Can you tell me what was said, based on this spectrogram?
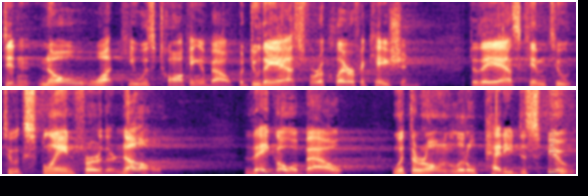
didn't know what he was talking about, but do they ask for a clarification? Do they ask him to, to explain further? No. they go about with their own little petty dispute.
